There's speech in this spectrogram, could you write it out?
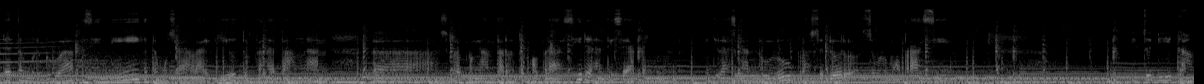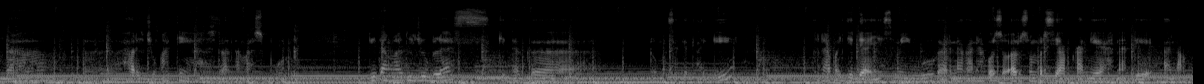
datang berdua ke sini ketemu saya lagi untuk tanda tangan uh, surat pengantar untuk operasi dan nanti saya akan menjelaskan dulu prosedur sebelum operasi. Itu di tanggal uh, hari Jumatnya ya setelah tanggal 10 di tanggal 17 kita ke rumah sakit lagi. Kenapa jedanya seminggu? Karena kan aku harus mempersiapkan ya nanti anakku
